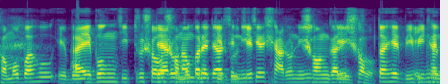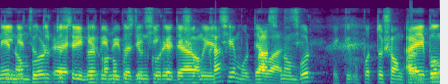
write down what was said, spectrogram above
সমবাহু এবং আহ, এবং চিত্রসহ তেরো নম্বরে দেওয়া আছে নিচের সারণী। সংজ্ঞা সপ্তাহের বিভিন্ন দিনে চতুর্থ আহ, বিভাজন করে দেওয়া হয়েছে মোট পাঁচ নম্বর। একটি উপত্য সংখ্যা এবং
